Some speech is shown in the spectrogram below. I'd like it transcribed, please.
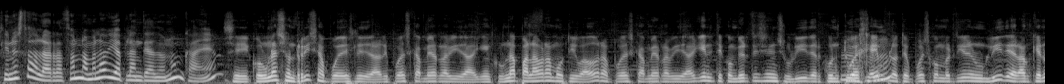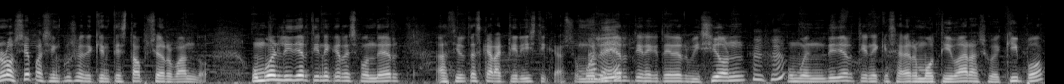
Tienes toda la razón, no me lo había planteado nunca, ¿eh? Sí, con una sonrisa puedes liderar y puedes cambiar la vida de alguien. Con una palabra motivadora puedes cambiar la vida de alguien y te conviertes en su líder. Con tu Ujú. ejemplo te puedes convertir en un líder, aunque no lo sepas incluso de quien te está observando. Un buen líder tiene que responder a ciertas características. Un buen líder tiene que tener visión. Ujú. Un buen líder tiene que saber motivar a su equipo.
